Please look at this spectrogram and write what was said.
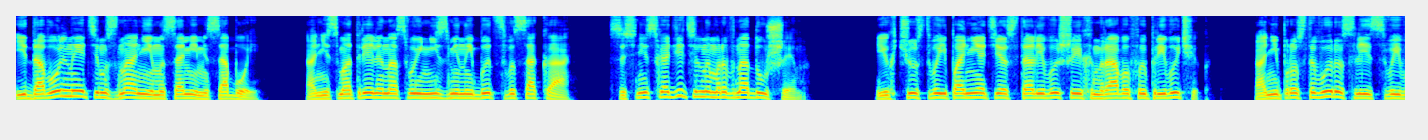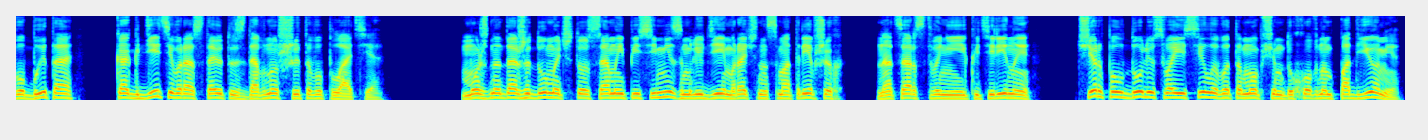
и, довольны этим знанием и самими собой, они смотрели на свой низменный быт свысока, со снисходительным равнодушием. Их чувства и понятия стали выше их нравов и привычек. Они просто выросли из своего быта, как дети вырастают из давно сшитого платья. Можно даже думать, что самый пессимизм людей, мрачно смотревших на царствование Екатерины, черпал долю своей силы в этом общем духовном подъеме,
